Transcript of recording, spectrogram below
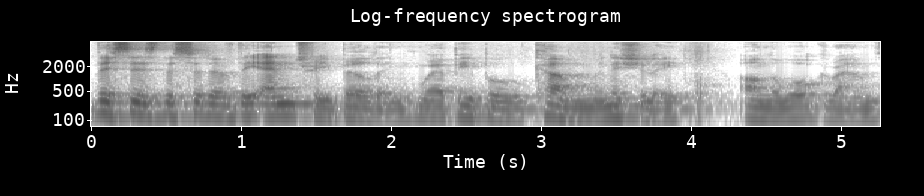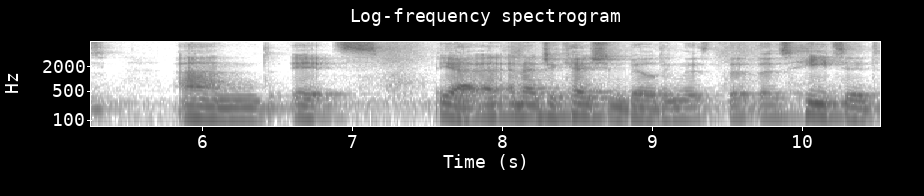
this is the sort of the entry building where people come initially on the walkarounds, and it's yeah an, an education building that's that, that's heated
